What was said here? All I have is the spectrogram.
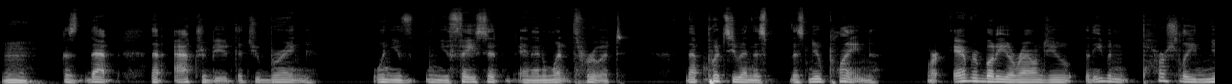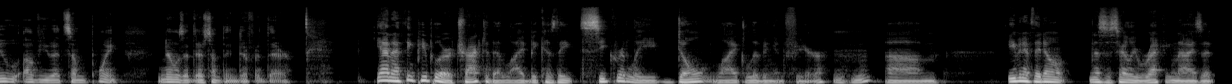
because mm. that that attribute that you bring when you when you face it and then went through it that puts you in this this new plane where everybody around you that even partially knew of you at some point knows that there's something different there yeah, and I think people are attracted to that lie because they secretly don't like living in fear. Mm-hmm. Um, even if they don't necessarily recognize it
